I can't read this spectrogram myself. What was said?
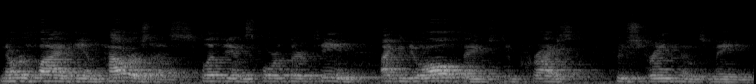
Number five, he empowers us. Philippians 4.13, I can do all things through Christ who strengthens me.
